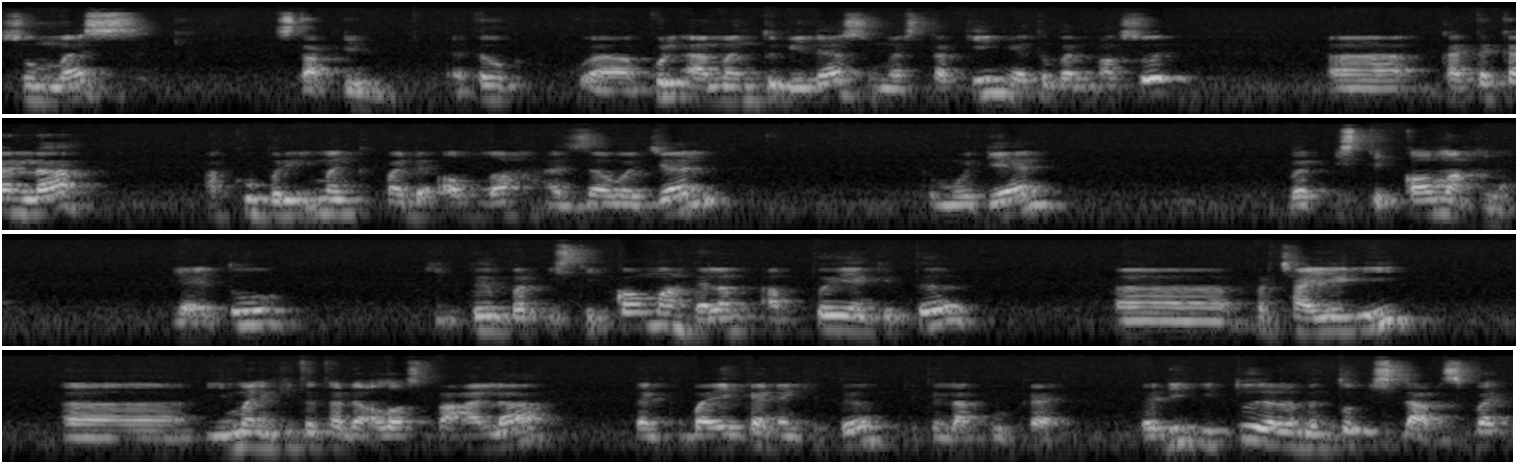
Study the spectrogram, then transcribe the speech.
summas staqim. Atau uh, kul amantu billah summas staqim. Iaitu bermaksud uh, katakanlah aku beriman kepada Allah azza wajal kemudian beristiqamahlah iaitu kita beristiqamah dalam apa yang kita uh, percayai uh, iman kita terhadap Allah Subhanahu dan kebaikan yang kita kita lakukan. Jadi itu dalam bentuk Islam sebab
